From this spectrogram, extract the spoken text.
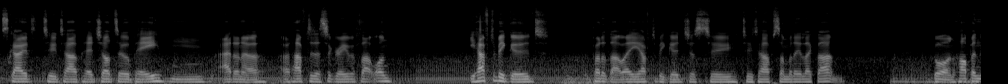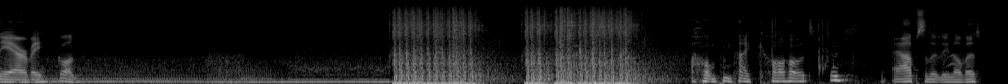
Sky 2 tap headshots OP? Mm, I don't know. I would have to disagree with that one. You have to be good. Put it that way, you have to be good just to, to tap somebody like that. Go on, hop in the ARV. Go on. Oh my god. I absolutely love it.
